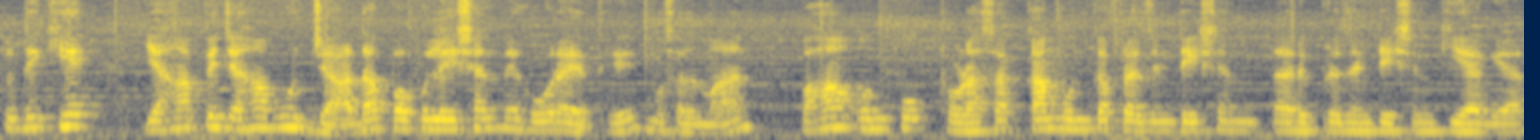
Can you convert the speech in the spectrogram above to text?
तो देखिए, यहाँ पे जहाँ वो ज़्यादा पॉपुलेशन में हो रहे थे मुसलमान, वहाँ उनको थोड़ा सा कम उनका प्रेजेंटेशन रिप्रेजेंटेशन किया गया।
